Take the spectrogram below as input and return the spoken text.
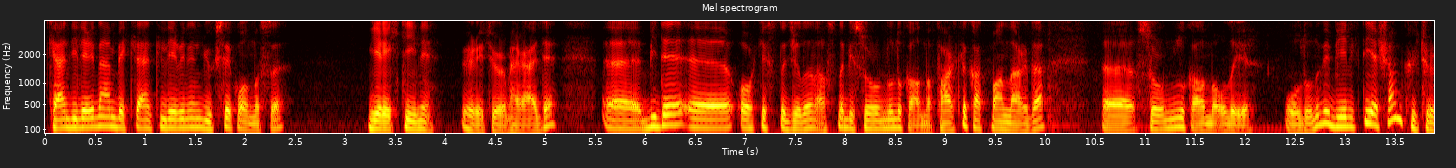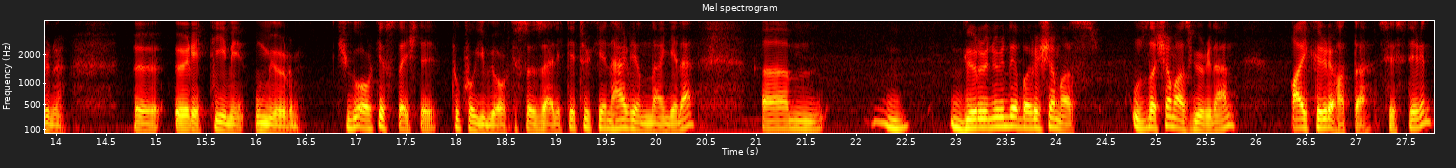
kendilerinden beklentilerinin yüksek olması gerektiğini öğretiyorum herhalde. Bir de orkestracılığın aslında bir sorumluluk alma, farklı katmanlarda sorumluluk alma olayı olduğunu ve birlikte yaşam kültürünü öğrettiğimi umuyorum. Çünkü orkestra işte TUKFO gibi orkestra özellikle Türkiye'nin her yanından gelen görünürde barışamaz, uzlaşamaz görünen aykırı hatta seslerin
